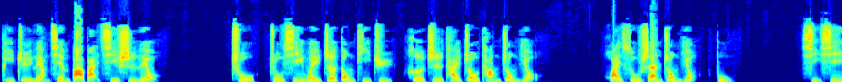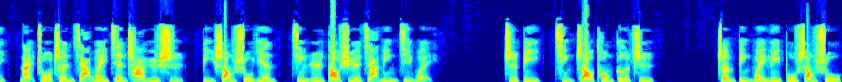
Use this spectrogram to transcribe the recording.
P.G. 两千八百七十六。初，朱熹为浙东提举，合知台州唐仲友，怀素善仲友，不喜熹，乃擢陈贾为监察御史。笔上书言：近日道学贾名继位，之必请赵痛革之。郑秉为吏部尚书，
